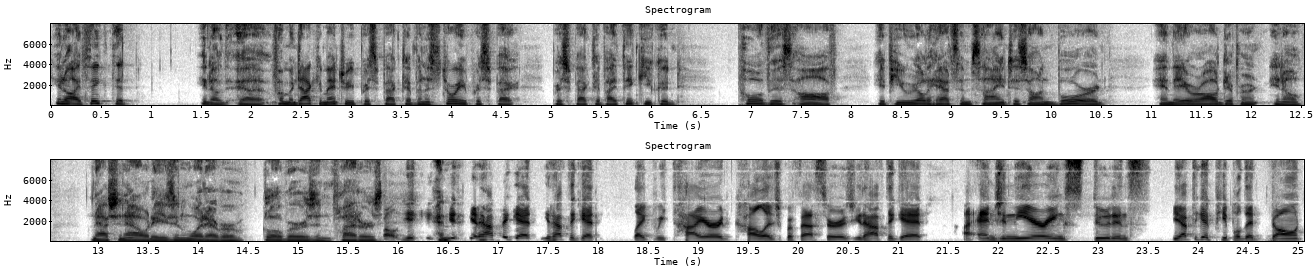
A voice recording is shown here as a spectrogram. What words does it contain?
You know, I think that, you know, uh, from a documentary perspective and a story perspective, perspective, I think you could pull this off if you really had some scientists on board and they were all different, you know, nationalities and whatever, globers and flatters. Well, you, and you'd have to get you'd have to get like retired college professors. You'd have to get uh, engineering students. You have to get people that don't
